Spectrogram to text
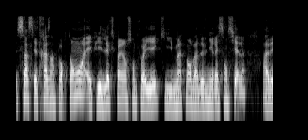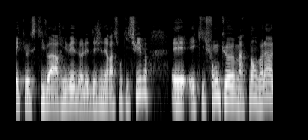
ça, c'est très important. Et puis l'expérience employée qui maintenant va devenir essentielle avec ce qui va arriver dans les générations qui suivent et, qui font que maintenant, voilà,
